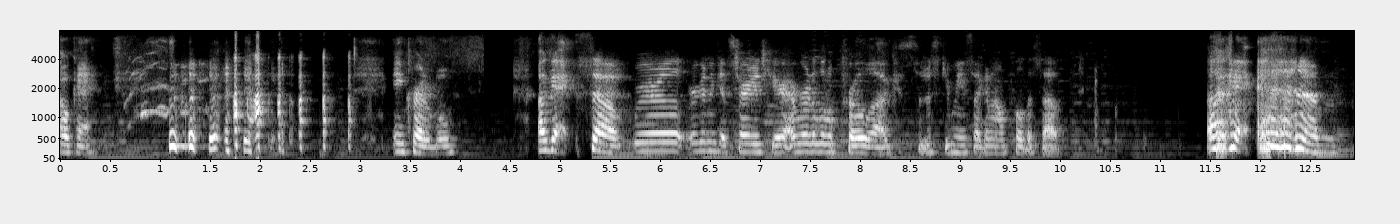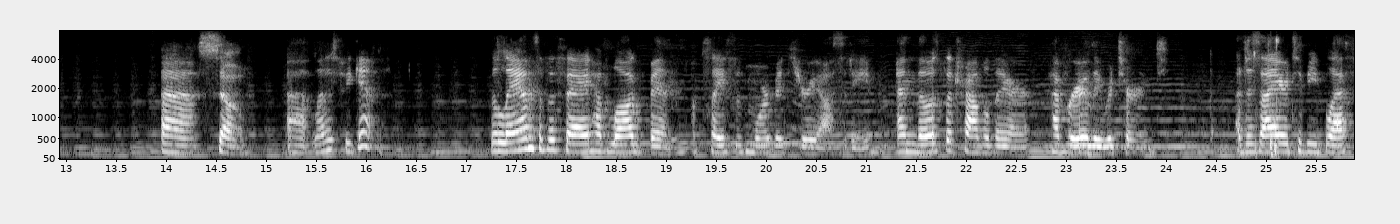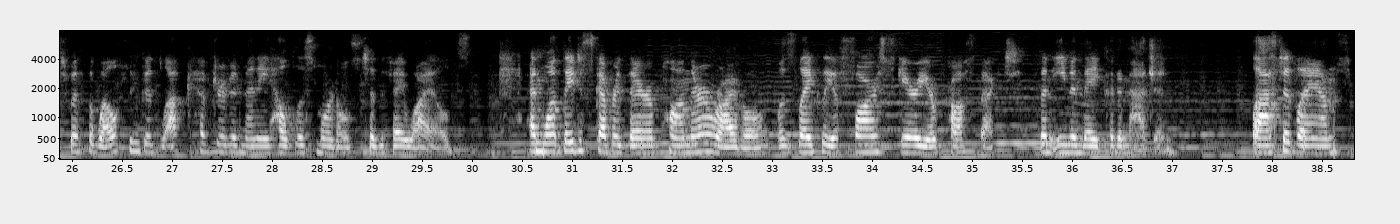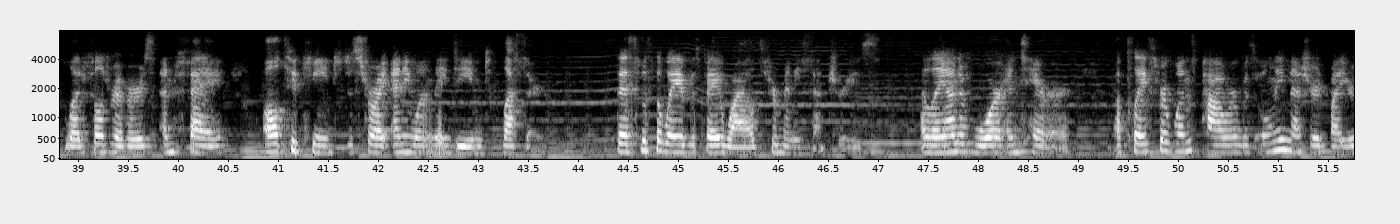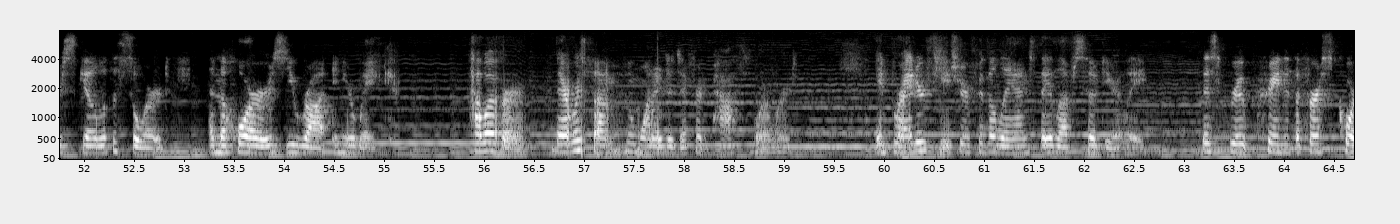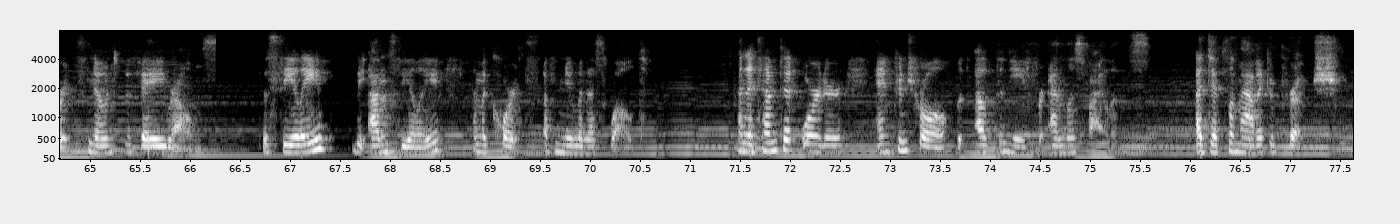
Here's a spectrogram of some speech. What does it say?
Okay. Incredible. Okay, so we're we're gonna get started here. I wrote a little prologue, so just give me a second. I'll pull this up. Okay. uh, so uh, let us begin. The lands of the Fae have long been a place of morbid curiosity, and those that travel there have rarely returned. A desire to be blessed with the wealth and good luck have driven many helpless mortals to the Fey Wilds and what they discovered there upon their arrival was likely a far scarier prospect than even they could imagine. Blasted lands, blood filled rivers, and Fey, all too keen to destroy anyone they deemed lesser. This was the way of the Fey Wilds for many centuries a land of war and terror, a place where one's power was only measured by your skill with a sword and the horrors you wrought in your wake. However, there were some who wanted a different path forward a brighter future for the land they loved so dearly. This group created the first courts known to the Fey realms the Seelie, the Unseelie, and the courts of Numinous Weald. An attempt at order and control without the need for endless violence. A diplomatic approach.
